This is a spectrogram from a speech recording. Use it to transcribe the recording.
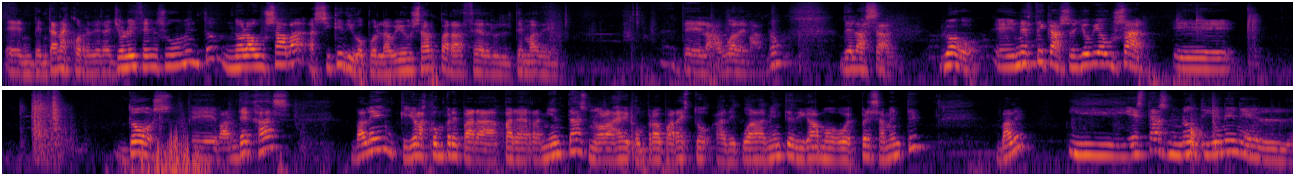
en ventanas correderas. Yo lo hice en su momento, no la usaba, así que digo, pues la voy a usar para hacer el tema de del agua de mar, ¿no? De la sal. Luego, en este caso yo voy a usar eh, dos eh, bandejas, ¿vale? Que yo las compré para, para herramientas, no las he comprado para esto adecuadamente, digamos, o expresamente, ¿vale? Y estas no tienen el...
